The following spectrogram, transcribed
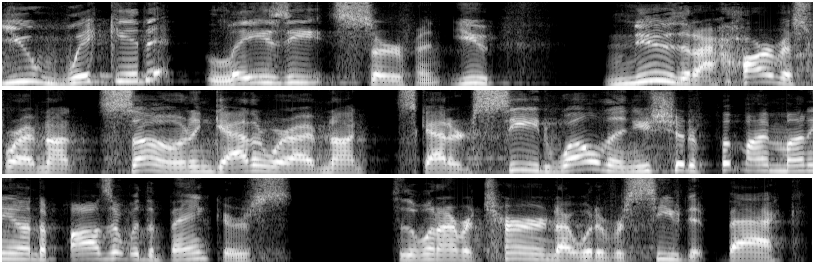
You wicked, lazy servant. You knew that I harvest where I have not sown and gather where I have not scattered seed. Well, then, you should have put my money on deposit with the bankers so that when I returned, I would have received it back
